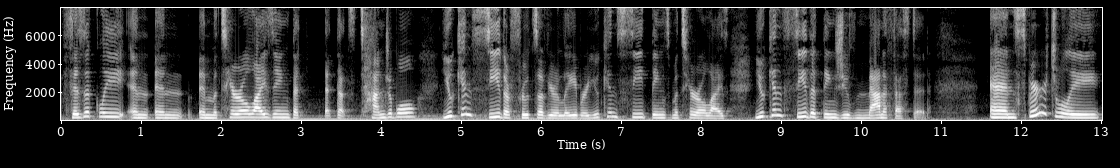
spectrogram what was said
physically and, and, and materializing that that's tangible, you can see the fruits of your labor. You can see things materialize. You can see the things you've manifested. And spiritually,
